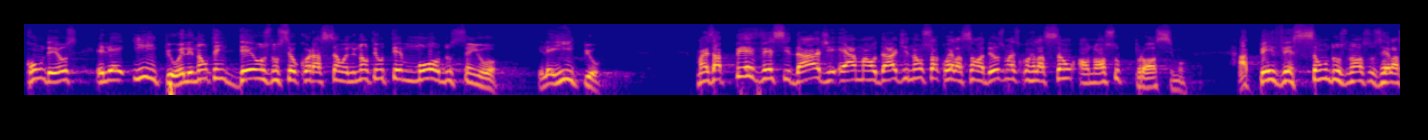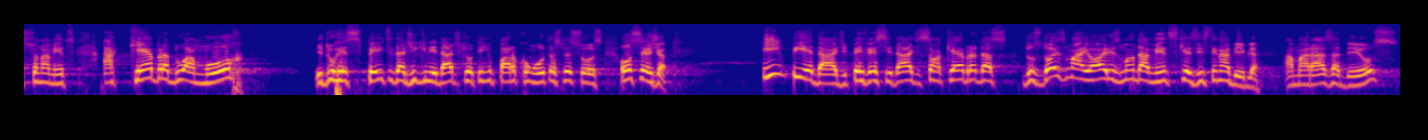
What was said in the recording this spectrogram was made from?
com Deus, ele é ímpio, ele não tem Deus no seu coração, ele não tem o temor do Senhor, ele é ímpio. Mas a perversidade é a maldade não só com relação a Deus, mas com relação ao nosso próximo. A perversão dos nossos relacionamentos, a quebra do amor e do respeito e da dignidade que eu tenho para com outras pessoas. Ou seja, impiedade e perversidade são a quebra das, dos dois maiores mandamentos que existem na Bíblia: amarás a Deus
